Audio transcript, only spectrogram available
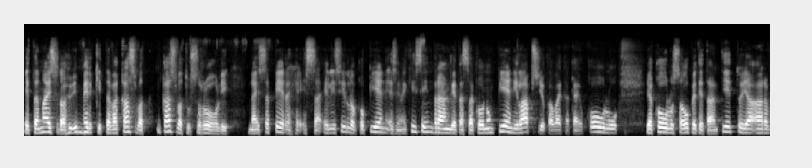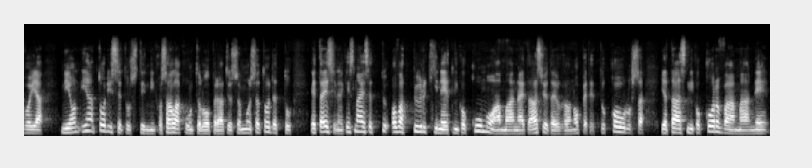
että naisilla on hyvin merkittävä kasvat, kasvatusrooli näissä perheissä. Eli silloin, kun pieni, esimerkiksi Indrangetassa, kun on pieni lapsi, joka vaikka käy kouluun, ja koulussa opetetaan tiettyjä arvoja, niin on ihan todistetusti niin salakuunteluoperaatiossa muissa todettu, että esimerkiksi naiset ovat pyrkineet niin kumoamaan näitä asioita, joita on opetettu koulussa, ja taas niin korvaamaan ne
